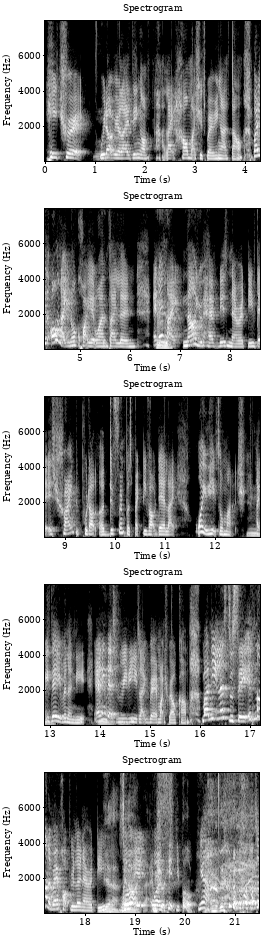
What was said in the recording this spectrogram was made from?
hatred without realizing of like how much it's wearing us down. But it's all like you know quiet one, silent, and then Mm. like now you have this narrative that is trying to put out a different perspective out there, like why you hate so much? Like, is Mm. there even a need? And I think Mm. that's really like very much welcome. But needless to say, it's not a very popular narrative. Yeah. So it we was should hate people. yeah. so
